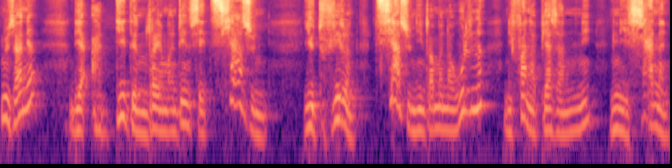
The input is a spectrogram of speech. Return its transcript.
Noho izany an, dia adidin'ny ray aman-dreny izay tsy azony ihodivirana, tsy azony hindramana olona ny fanabeazany ny zanany.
